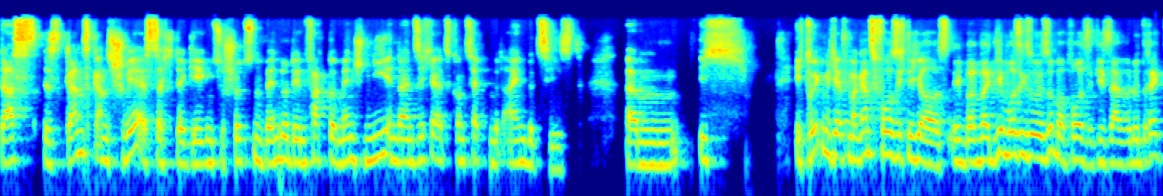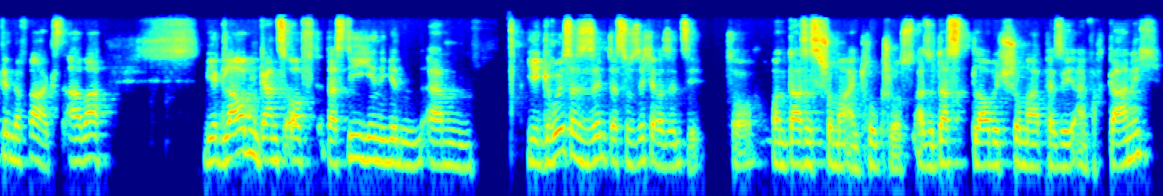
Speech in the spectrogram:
dass es ganz, ganz schwer ist, sich dagegen zu schützen, wenn du den Faktor Mensch nie in dein Sicherheitskonzept mit einbeziehst. Ähm, ich ich drücke mich jetzt mal ganz vorsichtig aus. Bei dir muss ich sowieso mal vorsichtig sein, weil du direkt hinterfragst. Aber wir glauben ganz oft, dass diejenigen, ähm, je größer sie sind, desto sicherer sind sie. So, und das ist schon mal ein Trugschluss. Also das glaube ich schon mal per se einfach gar nicht.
